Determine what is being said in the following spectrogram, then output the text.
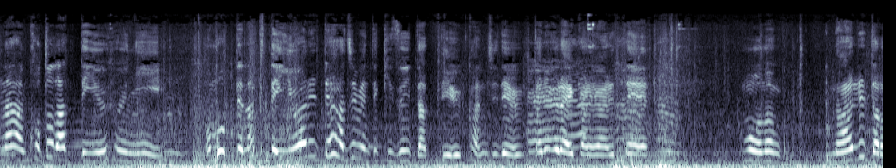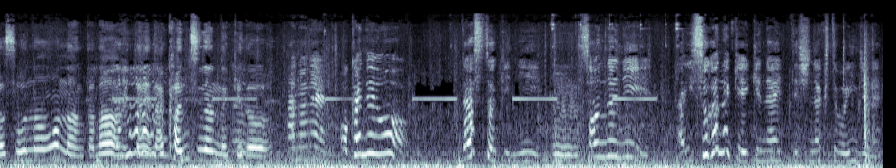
うなことだっていうふうにうん思ってなくて言われて初めて気づいたっていう感じで2人ぐらいから言われてもうなんか慣れたらそんなもんなんかなみたいな感じなんだけど。あのねお金を出す時にうん。そんなにあ急がなきゃいけないってしなくてもいいんじゃない？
